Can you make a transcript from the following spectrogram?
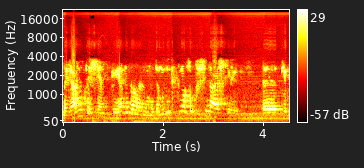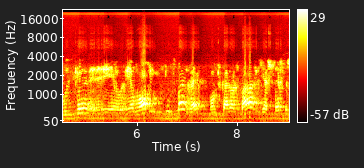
Mas há muita gente que entra no mundo da música que não são profissionais, que, uh, que a música é, é um hobby de fim de semana, não é? Vão tocar aos bares e às festas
